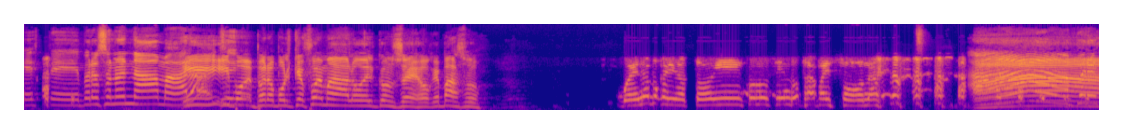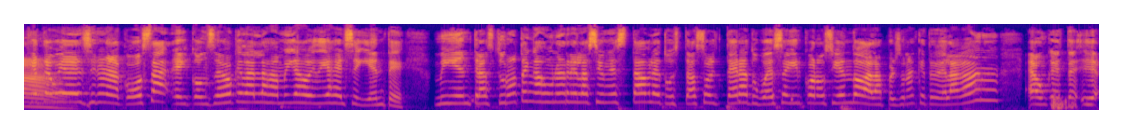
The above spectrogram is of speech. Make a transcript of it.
Este, pero eso no es nada malo. Y, y Sí. por- pero ¿por qué fue malo el consejo? ¿Qué pasó? Bueno, porque yo estoy conociendo otra persona. Ah, Ah. pero es que te voy a decir una cosa. El consejo que dan las amigas hoy día es el siguiente. Mientras tú no tengas una relación estable, tú estás soltera, tú puedes seguir conociendo a las personas que te dé la gana, aunque esté- eh,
